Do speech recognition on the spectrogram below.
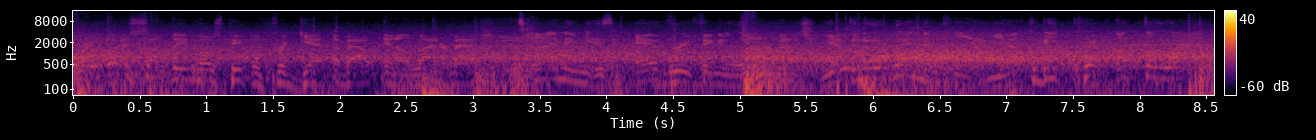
Corey, what is something most people forget about in a ladder match? Timing is everything in a ladder match. You have to know when to climb. You have to be quick up the ladder.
